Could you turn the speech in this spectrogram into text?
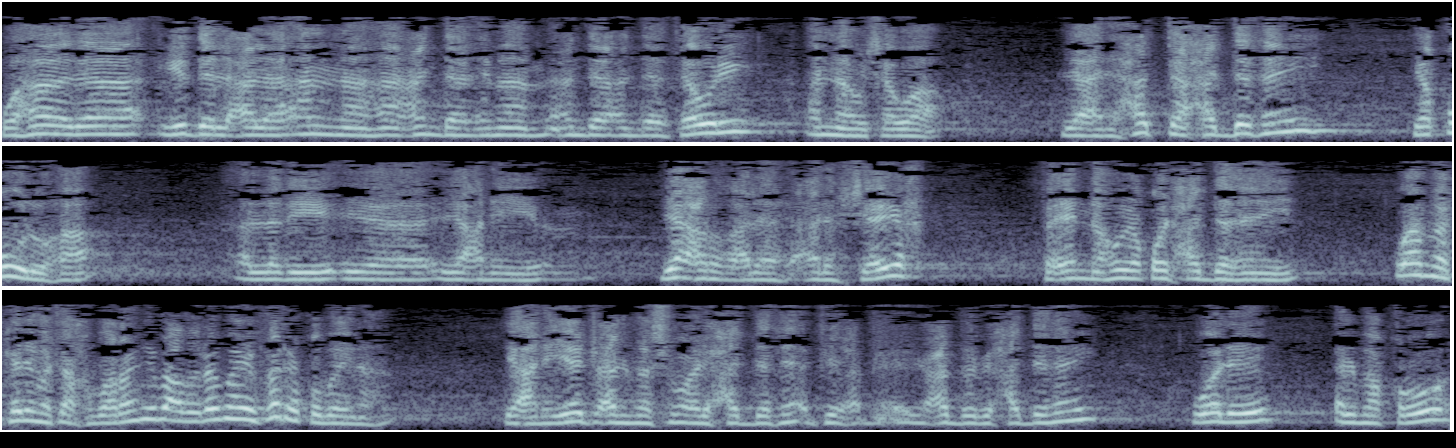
وهذا يدل على أنها عند الإمام عند عند الثوري أنه سواء. يعني حتى حدثني يقولها الذي يعني يعرض على على الشيخ فإنه يقول حدثني. وأما كلمة أخبرني بعض العلماء يفرق بينها. يعني يجعل المسموع لحدثني يعبر بحدثني وللمقروء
